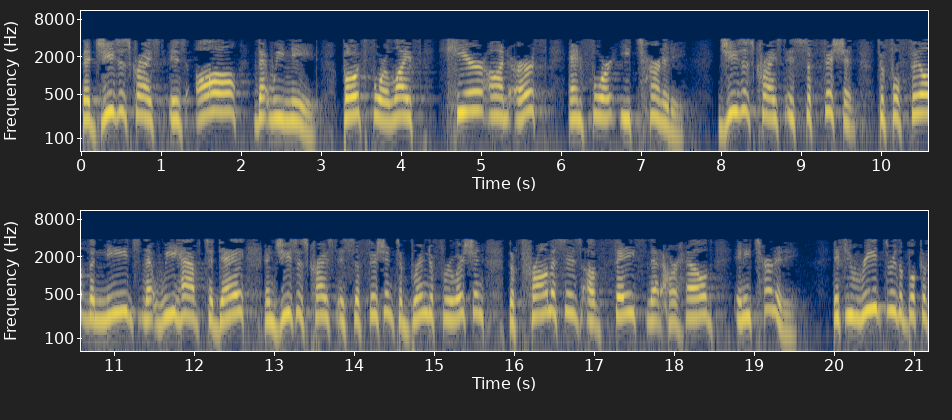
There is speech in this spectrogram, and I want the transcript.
That Jesus Christ is all that we need, both for life here on earth and for eternity. Jesus Christ is sufficient to fulfill the needs that we have today, and Jesus Christ is sufficient to bring to fruition the promises of faith that are held in eternity. If you read through the book of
